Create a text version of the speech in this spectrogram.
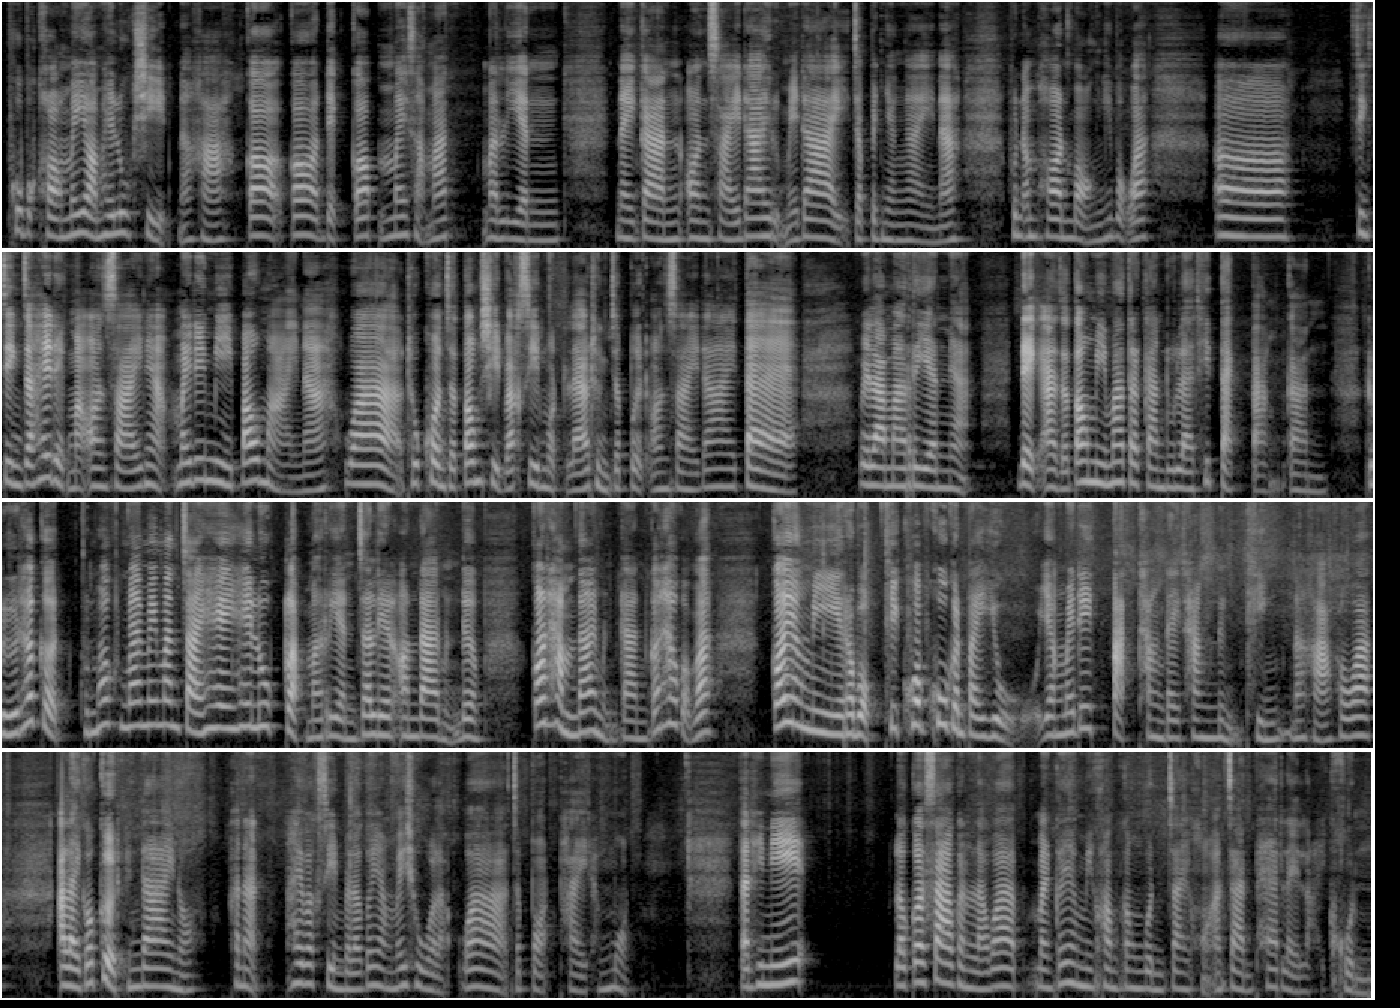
ผู้ปกครองไม่ยอมให้ลูกฉีดนะคะ ก็ก็เด็กก็ไม่สามารถมาเรียนในการออนไซต์ได้หรือไม่ได้จะเป็นยังไงนะ คุณอมพรบอกงี้บอกว่าเออจริง ๆ จะให้เด็กมาออนไซต์เนี่ยไม่ได้มีเป้าหมายนะ ว่าทุกคนจะต้องฉีดวัคซีนหมดแล้วถึงจะเปิดออนไซต์ได้ แต่เวลามาเรียนเนี่ยเด็กอาจจะต้องมีมาตรการดูแลที่แตกต่างกัน หรือถ้าเกิดคุณพ่อคุณแม่ไม่มั่นใจให้ให้ลูกกลับมาเรียนจะเรียนออนไลน์เหมือนเดิม ก็ทำได้เหมือนกัน ก็เท่ากับว่า ก็ยังมีระบบที่ควบคู่กันไปอยู่ ยังไม่ได้ตัดทางใดทางหนึ่งทิ้งนะคะ เพราะว่าอะไรก็เกิดขึ้นได้เนาะขนาดให้วัคซีนไปแล้วก็ยังไม่ชัวร์ละว่าจะปลอดภัยทั้งหมด แต่ทีนี้เราก็ทราบกันแล้วว่ามันก็ยังมีความกังวลใจของอาจารย์แพทย์หลาย ๆ คน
